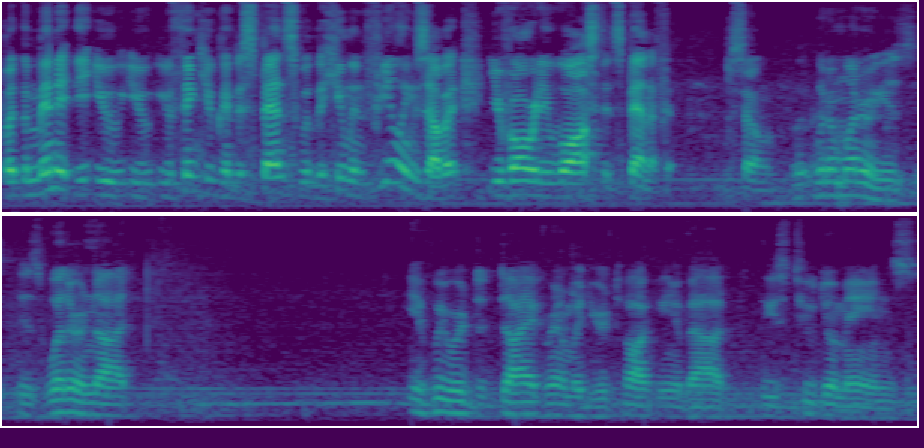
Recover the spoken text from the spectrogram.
but the minute that you, you you think you can dispense with the human feelings of it, you've already lost its benefit. So. What what I'm wondering is, is whether or not, if we were to diagram what you're talking about, these two domains,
